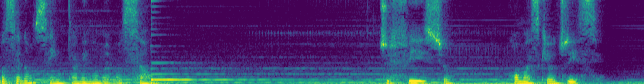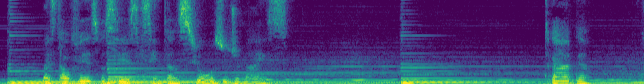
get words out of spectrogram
você não sinta nenhuma emoção difícil como as que eu disse, mas talvez você se sinta ansioso demais. Traga o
